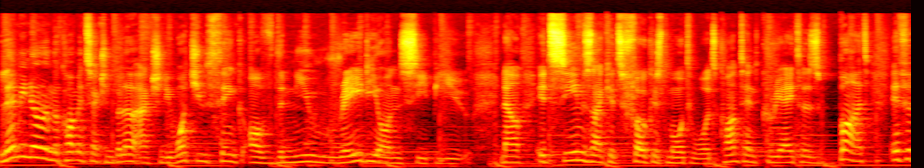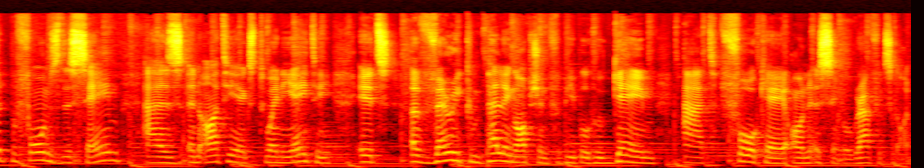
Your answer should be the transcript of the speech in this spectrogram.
Let me know in the comment section below actually what you think of the new Radeon CPU. Now, it seems like it's focused more towards content creators, but if it performs the same as an RTX 2080, it's a very compelling option for people who game at 4K on a single graphics card.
